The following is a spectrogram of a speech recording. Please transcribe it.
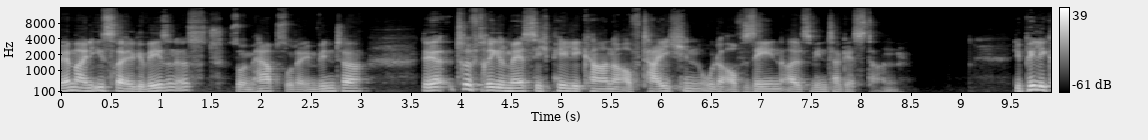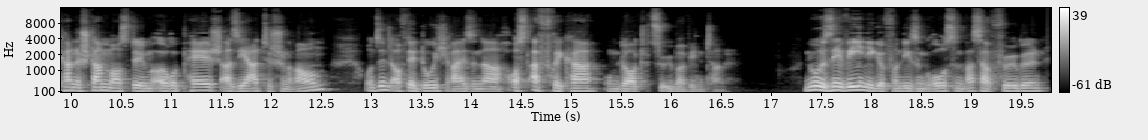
Wer mal in Israel gewesen ist, so im Herbst oder im Winter, der trifft regelmäßig Pelikane auf Teichen oder auf Seen als Wintergäste an. Die Pelikane stammen aus dem europäisch-asiatischen Raum und sind auf der Durchreise nach Ostafrika, um dort zu überwintern. Nur sehr wenige von diesen großen Wasservögeln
